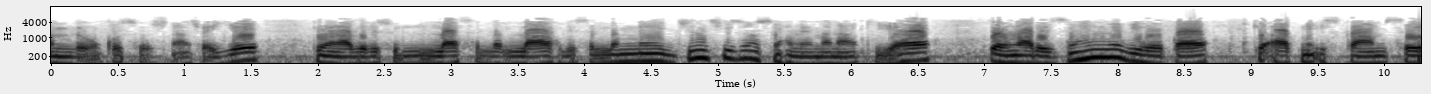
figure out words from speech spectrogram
ہم لوگوں کو سوچنا چاہیے کہ جناب رسول اللہ صلی اللہ علیہ وسلم نے جن چیزوں سے ہمیں منع کیا ہے وہ ہمارے ذہن میں بھی ہوتا ہے کہ آپ نے اس کام سے،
